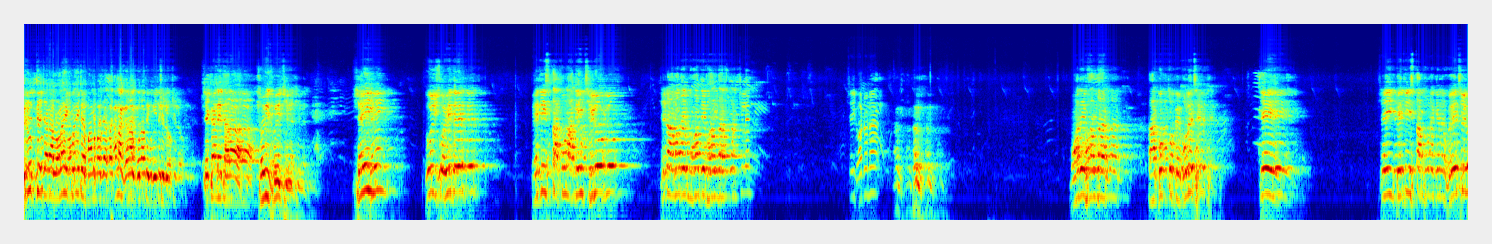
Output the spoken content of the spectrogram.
বিরুদ্ধে যারা লড়াই করতে থানা ঘেরাও করতে গিয়েছিল সেখানে তারা শহীদ হয়েছিলেন। সেই দুই শহীদের বেদি স্থাপন আগেই ছিল, যেটা আমাদের মহাদেব হালদার করছিলেন সেই ঘটনা মহাদেব হালদার তার বক্তব্যে বলেছে যে সেই বেদি স্থাপন এখানে হয়েছিল।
